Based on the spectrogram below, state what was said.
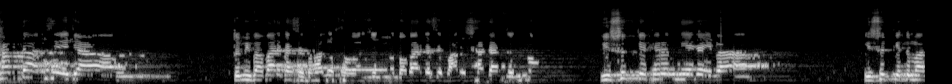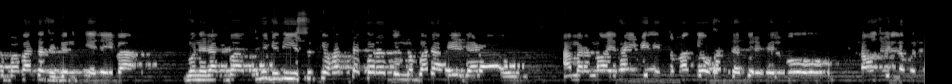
সাবধান হয়ে যাও। তুমি বাবার কাছে ভালো হওয়ার জন্য, বাবার কাছে ভালো সাজার জন্য ইউসুফকে ফেরত নিয়ে যাইবা। ইউসুফকে তোমার বাবার কাছে ফেরত নিয়ে যাইবা। মনে রাখবা, তুমি যদি ইউসুফকে হত্যা করার জন্য বাধা হয়ে দাঁড়াও, আমরা নয় ভাই মিলে তোমাকেও হত্যা করে ফেলব। নওয়াজবিল্লাহ বলে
